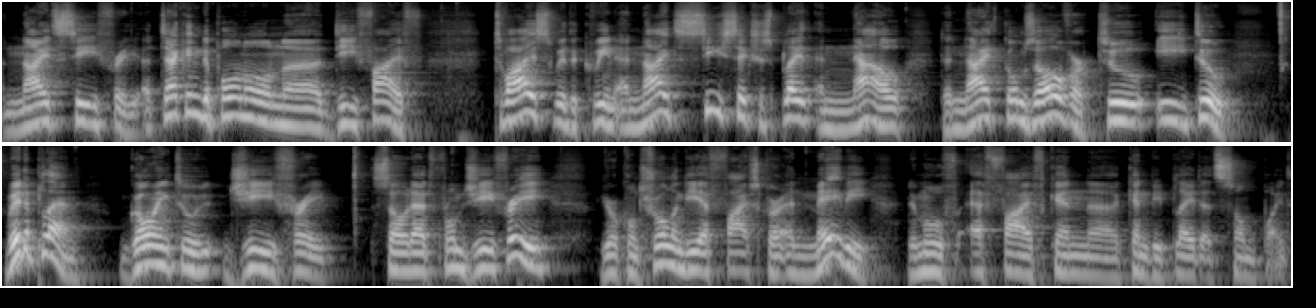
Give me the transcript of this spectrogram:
knight c3, attacking the pawn on uh, d5 twice with the queen and knight c6 is played and now the knight comes over to e2 with a plan going to g3 so that from g3 you're controlling the f5 square and maybe the move f5 can uh, can be played at some point.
